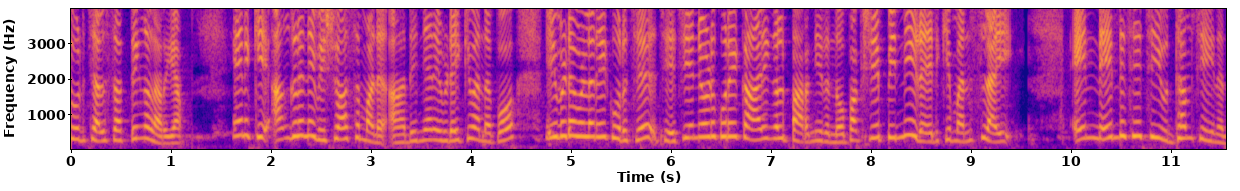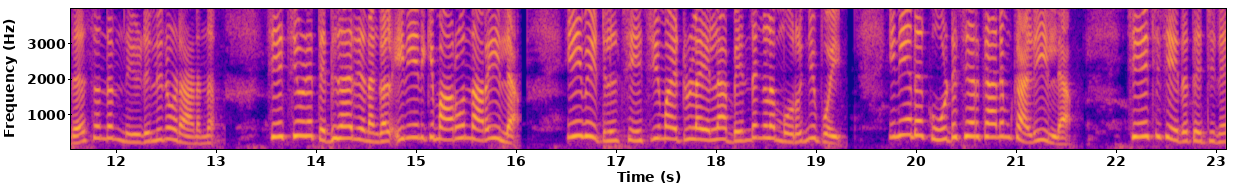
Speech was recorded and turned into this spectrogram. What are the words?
ചോദിച്ചാൽ സത്യങ്ങൾ അറിയാം. എനിക്ക് അങ്കിളിനെ വിശ്വാസമാണ്. ആദ്യം ഞാൻ ഇവിടേക്ക് വന്നപ്പോൾ ഇവിടെ ഉള്ളവരെ കുറിച്ച് ചേച്ചി എന്നോട് കുറേ കാര്യങ്ങൾ പറഞ്ഞിരുന്നു. പക്ഷേ പിന്നീട് എനിക്ക് മനസ്സിലായി എന്റെ എന്റെ ചേച്ചി യുദ്ധം ചെയ്യുന്നത് സ്വന്തം നീടലിനോടാണെന്ന് ചേച്ചിയുടെ തെറ്റിദ്ധാരണകൾ ഇനി എനിക്ക് മാറുമെന്നറിയില്ല ഈ വീട്ടിൽ ചേച്ചിയുമായിട്ടുള്ള എല്ലാ ബന്ധങ്ങളും മുറിഞ്ഞുപോയി. ഇനി അത് കൂട്ടിച്ചേർക്കാനും കഴിയില്ല. ചേച്ചി ചെയ്ത തെറ്റിന്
